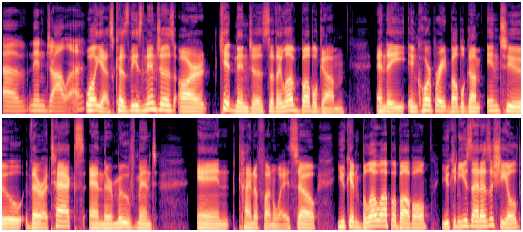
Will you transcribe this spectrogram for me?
of Ninjala. Well, yes, because these ninjas are kid ninjas, so they love bubblegum, and they incorporate bubblegum into their attacks and their movement in kind of fun ways. So you can blow up a bubble, you can use that as a shield,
